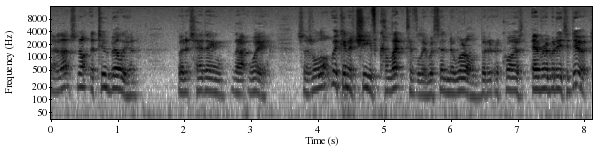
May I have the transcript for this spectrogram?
Now that's not the 2 billion, but it's heading that way. So there's a lot we can achieve collectively within the world, but it requires everybody to do it.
